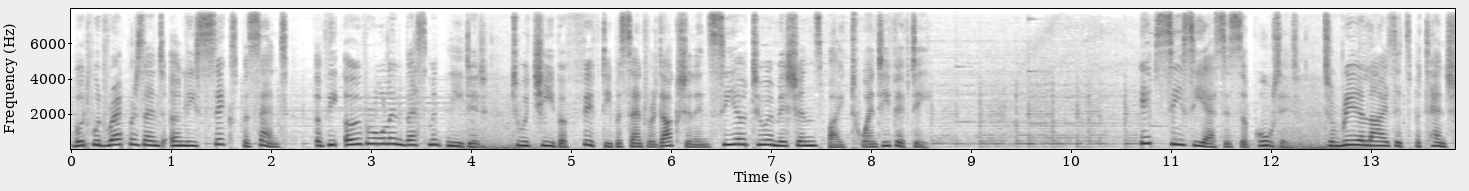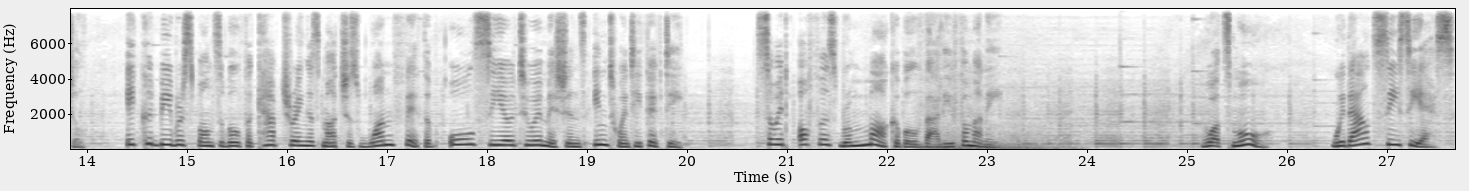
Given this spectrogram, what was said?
but would represent only 6% of the overall investment needed to achieve a 50% reduction in CO2 emissions by 2050. If CCS is supported to realize its potential, it could be responsible for capturing as much as one fifth of all CO2 emissions in 2050. So it offers remarkable value for money. What's more, without CCS,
